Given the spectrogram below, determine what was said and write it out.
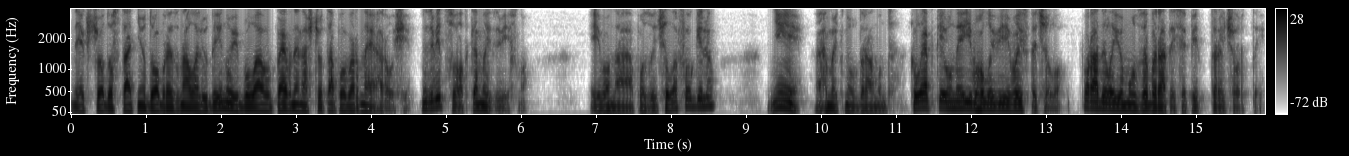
якщо достатньо добре знала людину і була впевнена, що та поверне гроші, з відсотками, звісно. І вона позичила Фогелю? Ні, гмикнув Драмунд. Клепки у неї в голові вистачило, порадила йому забиратися під три чорти.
